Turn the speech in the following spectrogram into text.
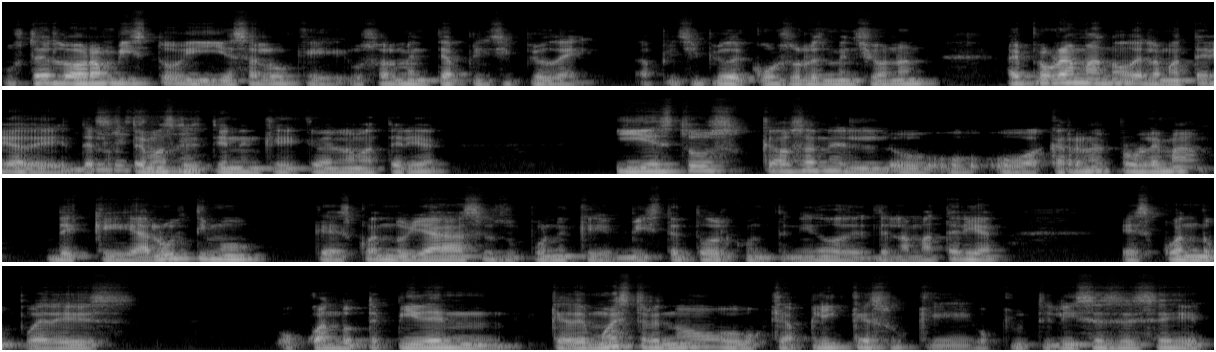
ustedes lo habrán visto y es algo que usualmente a principio de, a principio de curso les mencionan. hay programas, ¿no? De la materia, de, los temas que se tienen que, ver en la materia, y estos causan el, o, acarrean el problema de que al último, que es cuando ya se supone que viste todo el contenido de, la materia, es cuando puedes, o cuando te piden que demuestres, ¿no? O que apliques o que, o que utilices ese,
